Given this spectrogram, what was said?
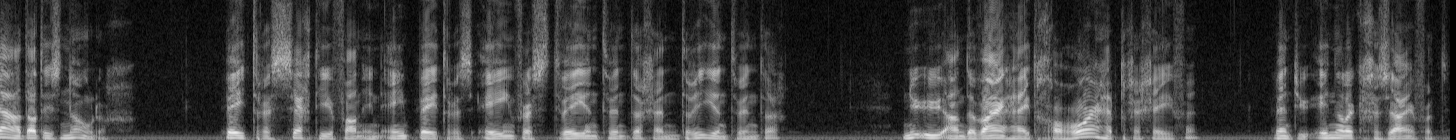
Ja, dat is nodig. Petrus zegt hiervan in 1 Petrus 1, vers 22 en 23. Nu u aan de waarheid gehoor hebt gegeven, bent u innerlijk gezuiverd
